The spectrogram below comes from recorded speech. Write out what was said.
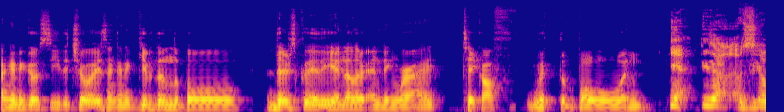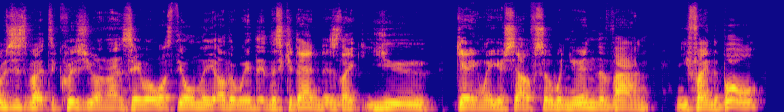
I'm gonna go see the Choi's, I'm gonna give them the bowl. There's clearly another ending where I take off with the bowl and yeah, exactly. I was, I was just about to quiz you on that and say, well, what's the only other way that this could end? Is like you getting away yourself. So when you're in the van and you find the bowl,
